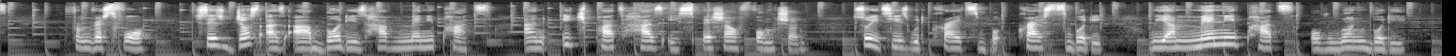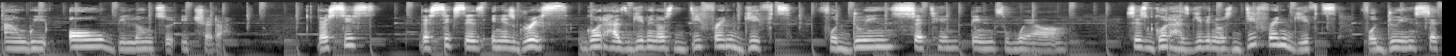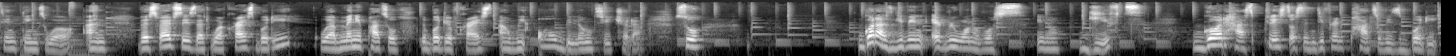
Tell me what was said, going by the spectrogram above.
from verse 4, it says, just as our bodies have many parts and each part has a special function so it is with Christ's, Christ's body. We are many parts of one body and we all belong to each other. Verse 6, verse 6 says, In His grace, God has given us different gifts for doing certain things well. It says God has given us different gifts for doing certain things well. And verse 5 says that we're Christ's body, we are many parts of the body of Christ, and we all belong to each other. So God has given every one of us, you know, gifts. God has placed us in different parts of his body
